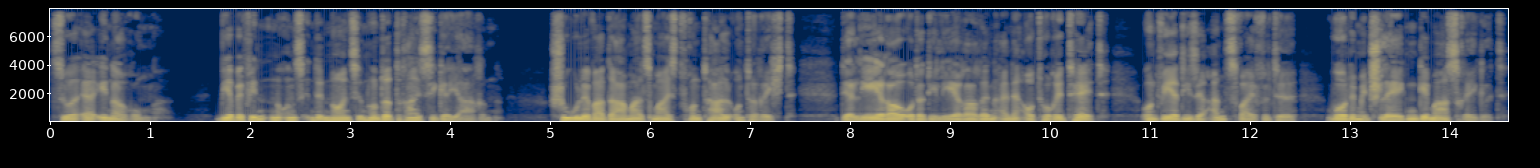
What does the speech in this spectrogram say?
Zur Erinnerung. Wir befinden uns in den 1930er Jahren. Schule war damals meist Frontalunterricht, der Lehrer oder die Lehrerin eine Autorität, und wer diese anzweifelte, wurde mit Schlägen gemaßregelt.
